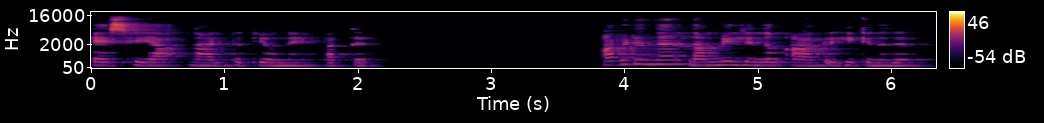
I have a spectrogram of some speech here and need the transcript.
ഏഷ്യ നാൽപ്പത്തിയൊന്ന് പത്ത്. അവിടുന്ന് നമ്മിൽ നിന്നും ആഗ്രഹിക്കുന്നത്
